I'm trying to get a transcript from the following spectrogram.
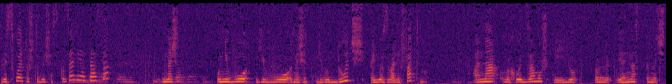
происходит то, что вы сейчас сказали, Адаса. Значит, у него его, значит, его дочь, ее звали Фатма, она выходит замуж, и ее, э, и она, значит,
